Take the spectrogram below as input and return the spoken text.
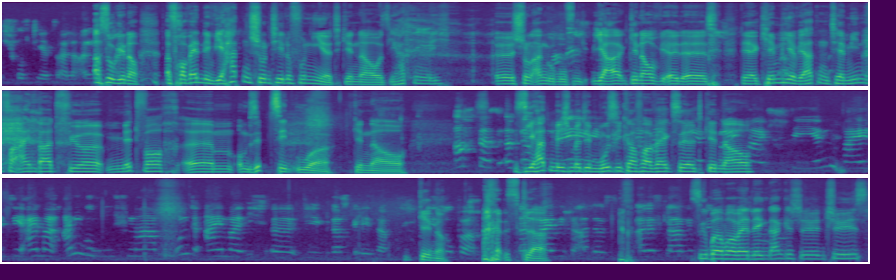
Ich rufe die jetzt alle an. Ach so, genau. Äh, Frau Wendling, wir hatten schon telefoniert, genau. Sie hatten mich äh, schon angerufen. Ja, genau. Äh, der Kim hier, wir hatten einen Termin vereinbart für Mittwoch ähm, um 17 Uhr, genau. Ach, das, äh, Sie das- hatten mich mit dem Musiker verwechselt, genau. zweimal Stehen, weil Sie einmal angerufen haben einmal ich äh, die, das gelesen habe. Genau. Nee, super. Alles Dann klar. weiß ich alles. Alles klar. Super. Frau Wendling, Dankeschön. Tschüss.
